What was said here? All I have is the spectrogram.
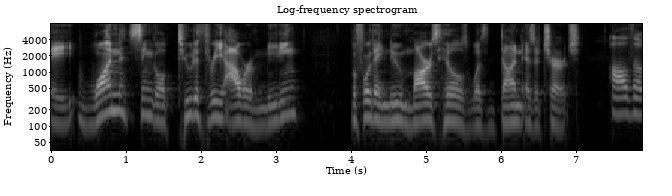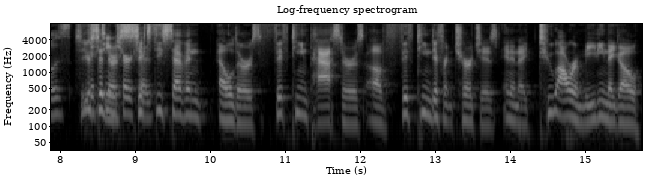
a one single two to three hour meeting before they knew Mars Hills was done as a church. all those So you're 15 sitting there, churches. 67 elders, 15 pastors of 15 different churches, and in a two hour meeting, they go,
